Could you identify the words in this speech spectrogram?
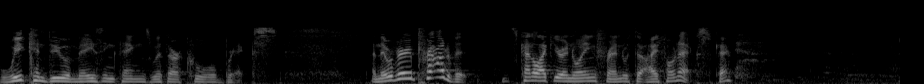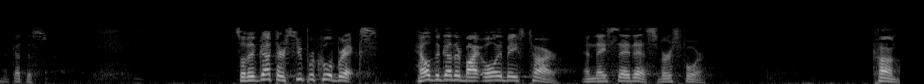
We can do amazing things with our cool bricks. And they were very proud of it. It's kind of like your annoying friend with the iPhone X, okay? I've got this. So they've got their super cool bricks held together by oil based tar. And they say this, verse 4 Come.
